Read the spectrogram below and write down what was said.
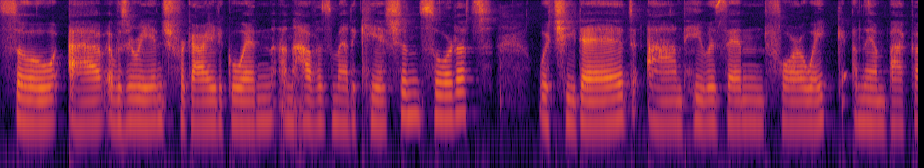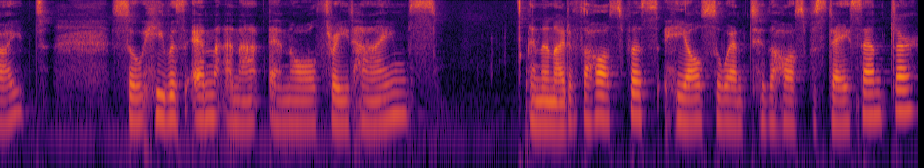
So uh, it was arranged for Gary to go in and have his medication sorted, which he did, and he was in for a week and then back out. So he was in and in all three times, in and out of the hospice. He also went to the hospice day centre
